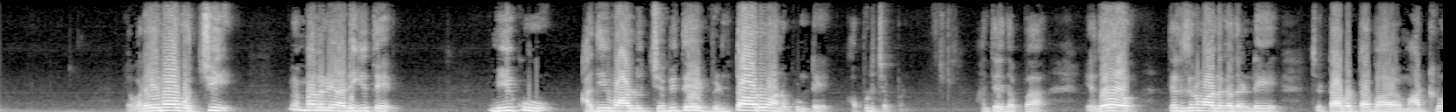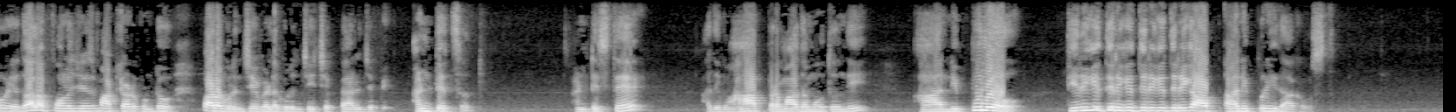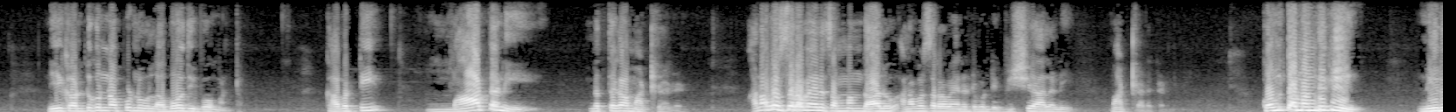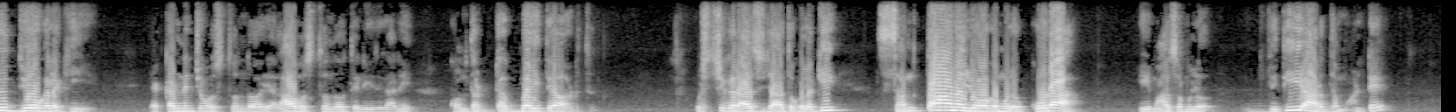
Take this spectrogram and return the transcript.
ఎవరైనా వచ్చి మిమ్మల్ని అడిగితే మీకు అది వాళ్ళు చెబితే వింటారు అనుకుంటే అప్పుడు చెప్పండి. అంతే తప్ప ఏదో తెలిసిన వాళ్ళు కదండి చిట్టాబట్టా బా మాటలు ఏదో అలా ఫోన్లు చేసి మాట్లాడుకుంటూ వాళ్ళ గురించి వీళ్ళ గురించి చెప్పారని చెప్పి అంటించద్దు. అంటిస్తే అది మహాప్రమాదం అవుతుంది ఆ నిప్పులో తిరిగి తిరిగి తిరిగి తిరిగి ఆ- నిప్పుని దాకా వస్తుంది. నీకు అంటుకున్నప్పుడు నువ్వు లబోదిబోమంటావు కాబట్టి మాటని మెత్తగా మాట్లాడండి. అనవసరమైన సంబంధాలు అనవసరమైనటువంటి విషయాలని మాట్లాడకండి. కొంతమందికి నిరుద్యోగులకి ఎక్కడి నుంచి వస్తుందో ఎలా వస్తుందో తెలియదు కానీ కొంత డబ్బు అయితే ఆడుతుంది. వృశ్చిక రాశి జాతకులకి సంతాన యోగములు కూడా ఈ మాసములో ద్వితీయార్థం అంటే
